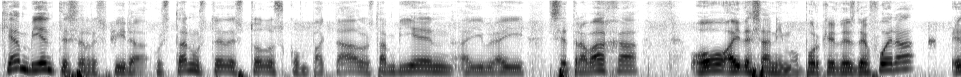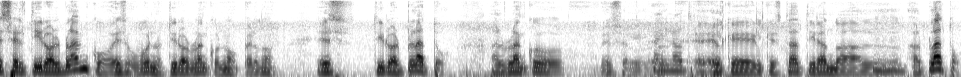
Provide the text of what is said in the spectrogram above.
¿Qué ambiente se respira? ¿Están ustedes todos compactados? ¿Están bien? ¿Ahí, ahí se trabaja? ¿O hay desánimo? Porque desde fuera es el tiro al blanco. Es, bueno, tiro al blanco no, perdón. Es tiro al plato. Al blanco es el, el- El otro. el que, el que está tirando al, al plato.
